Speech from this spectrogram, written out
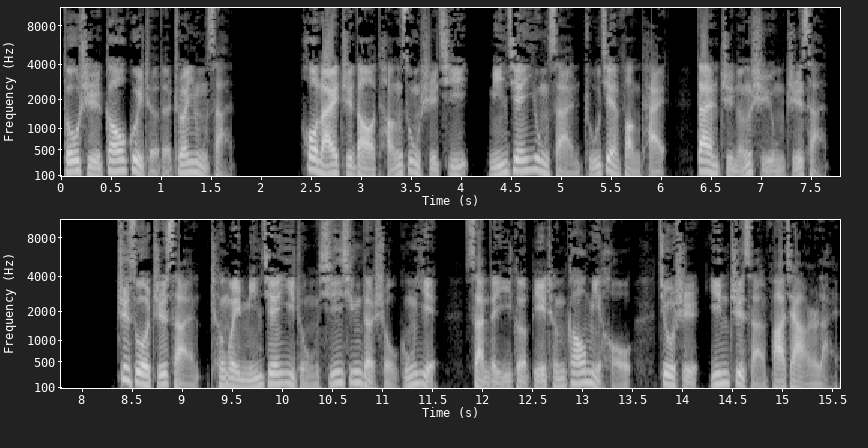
都是高贵者的专用伞。后来直到唐宋时期，民间用伞逐渐放开，但只能使用纸伞。制作纸伞成为民间一种新兴的手工业。伞的一个别称“高密猴”，就是因制伞发家而来。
